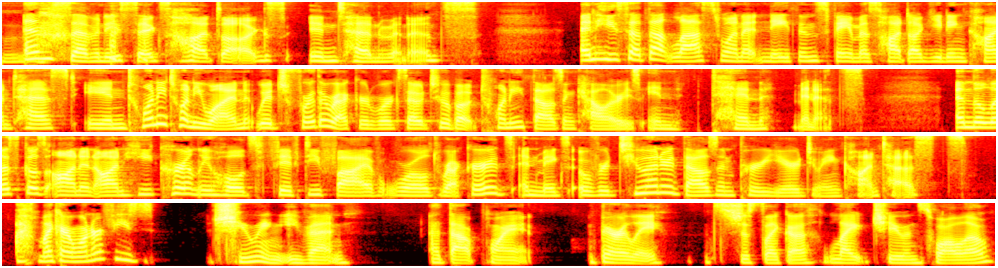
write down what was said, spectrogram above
And 76 hot dogs in 10 minutes. And he set that last one at Nathan's famous hot dog eating contest in 2021, which for the record works out to about 20,000 calories in 10 minutes. And the list goes on and on. He currently holds 55 world records and makes over 200,000 per year doing contests. Like I wonder if he's chewing even at that point. Barely. It's just like a light chew and swallow.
